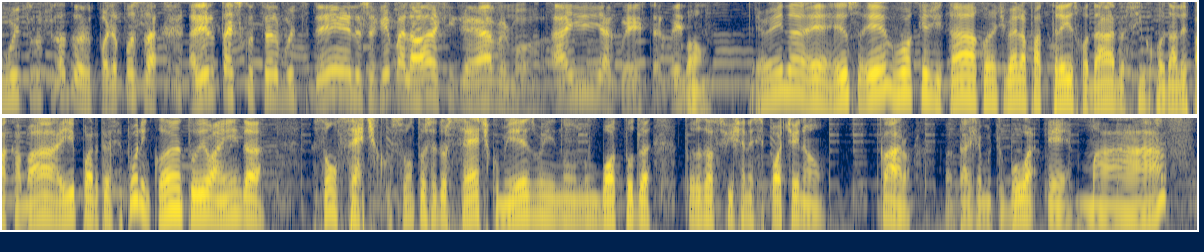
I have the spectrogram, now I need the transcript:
muito no final do ano, pode apostar. Ali ele não tá escutando muito dele, não sei o que, mas na hora que ganhar, meu irmão, aí aguenta, aguenta. Bom, eu ainda. É, eu, eu vou acreditar quando eu tiver lá pra três rodadas, cinco rodadas pra acabar, aí pode até ser. Por enquanto, eu ainda sou um cético, sou um torcedor cético mesmo e não, não boto toda, todas as fichas nesse pote aí não. Claro, vantagem é muito boa, é, mas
